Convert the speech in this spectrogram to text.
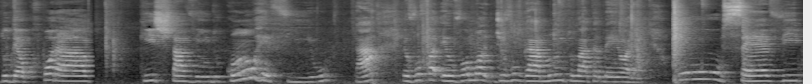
do Del Corporal, que está vindo com o refil, tá? Eu vou, eu vou divulgar muito lá também, olha, o Seve,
